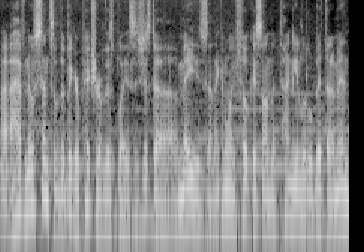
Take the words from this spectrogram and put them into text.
I have no sense of the bigger picture of this place. It's just a, maze, and I can only focus on the tiny little bit that I'm in.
